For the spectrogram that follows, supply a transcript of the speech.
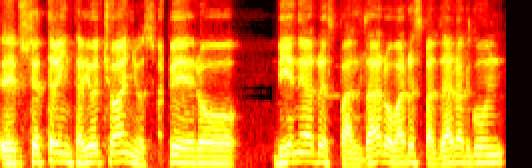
Eh, usted 38 años, pero viene a respaldar o va a respaldar algún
